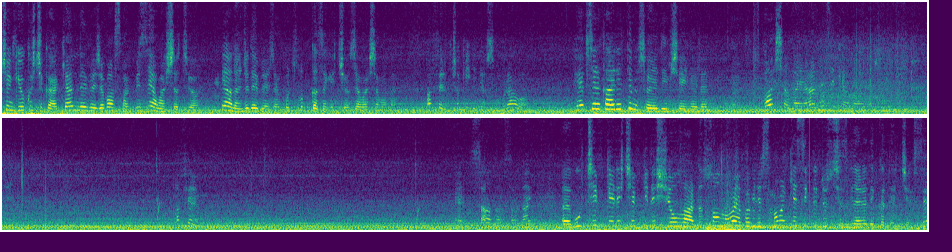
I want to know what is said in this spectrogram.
Çünkü yokuş çıkarken debriyaja basmak bizi yavaşlatıyor. Bir an önce debriyajdan kurtulup gaza geçiyoruz yavaşlamadan. Aferin çok iyi gidiyorsun bravo. Hepsini kaydettin mi söylediğim şeylerin? Maşallah ya ne zekalar var. Aferin. Evet sağdan sağdan. Ee, bu çift geliş çift gidiş yollarda sollama yapabilirsin ama kesinlikle düz çizgilere dikkat edeceksin.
